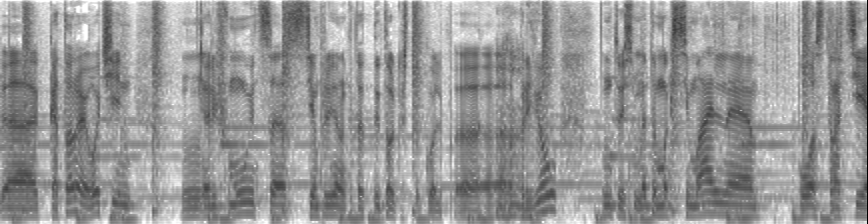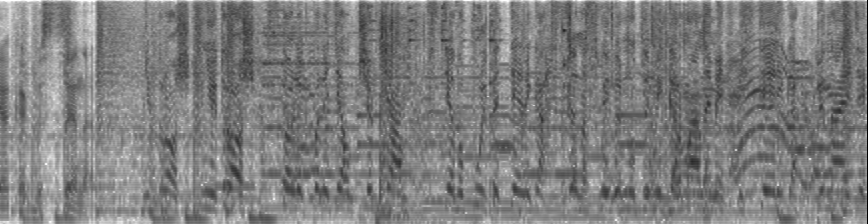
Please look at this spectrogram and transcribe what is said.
э, которое очень рифмуется с тем примером, который ты только что, Коль, э, mm-hmm. привел. Ну, то есть это максимальная по остроте как бы сцена. Не трожь, не трожь, столик полетел к чертям. В стену пульта телека, сцена с вывернутыми карманами. Истерика, пенальти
